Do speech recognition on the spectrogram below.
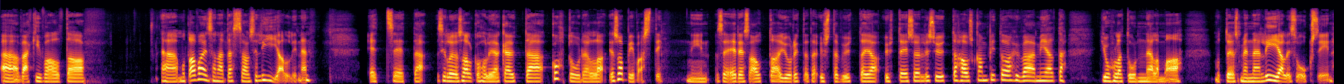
ää, väkivaltaa. Mutta avainsana tässä on se liiallinen että se, että silloin jos alkoholia käyttää kohtuudella ja sopivasti, niin se edesauttaa juuri tätä ystävyyttä ja yhteisöllisyyttä, hauskanpitoa, hyvää mieltä, juhlatunnelmaa. Mutta jos mennään liiallisuuksiin,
